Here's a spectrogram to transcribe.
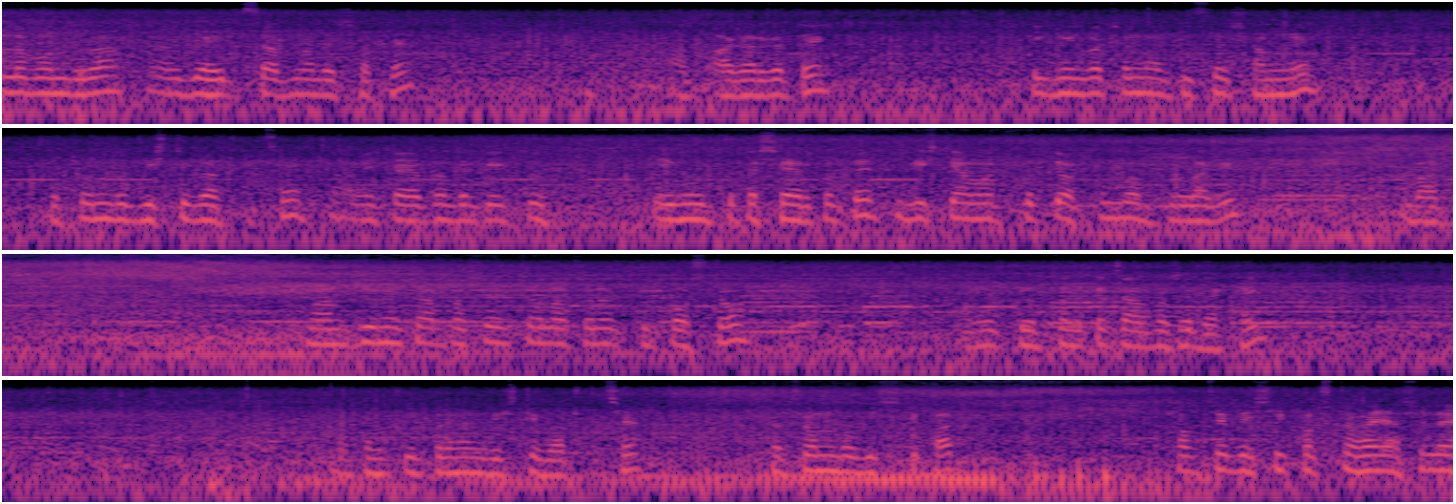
হ্যালো বন্ধুরা আমি জাহিদ স্যার আপনাদের সাথে। আগারগাতে ঠিক নির্বাচন অফিসের সামনে প্রচণ্ড বৃষ্টিপাত হচ্ছে। আমি চাই আপনাদেরকে একটু এই মুহূর্তটা শেয়ার করতে, বৃষ্টি আমার সত্যি অসম্ভব ভালো লাগে। বাট মানুষজনের চারপাশে চলাচলের খুব কষ্ট। আমি একটু আপনাদেরকে চারপাশে দেখাই। এখন কী পরিমাণ বৃষ্টিপাত হচ্ছে। প্রচণ্ড বৃষ্টিপাত। সবচেয়ে বেশি কষ্ট হয় আসলে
